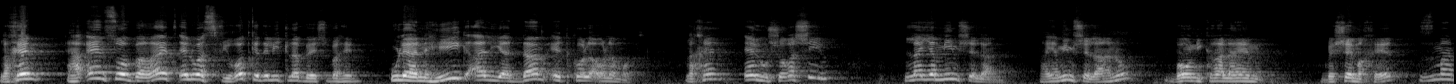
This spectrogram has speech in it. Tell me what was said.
לכן האין סוף ברא את אלו הספירות כדי להתלבש בהן. ולהנהיג על ידם את כל העולמות. לכן אלו שורשים לימים שלנו. הימים שלנו, בואו נקרא להם בשם אחר, זמן.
